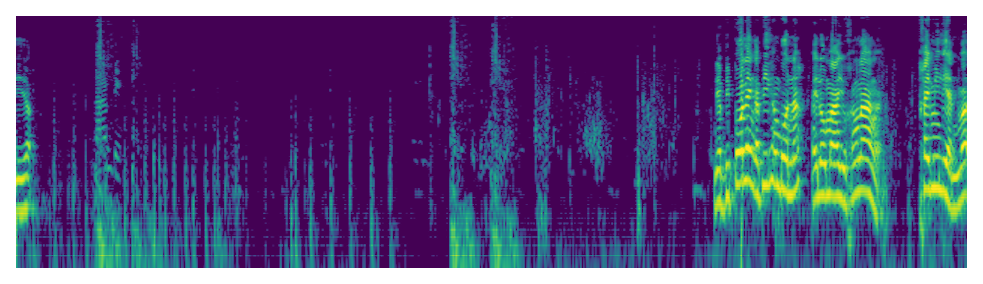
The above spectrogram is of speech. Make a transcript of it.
ดีแล้วน้ำเด็ดเดี๋ยวปิโป้เล่นกับพี่ข้างบนนะ ไอโลมาอยู่ข้างล่างอะ ใครมีเหรียญวะ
